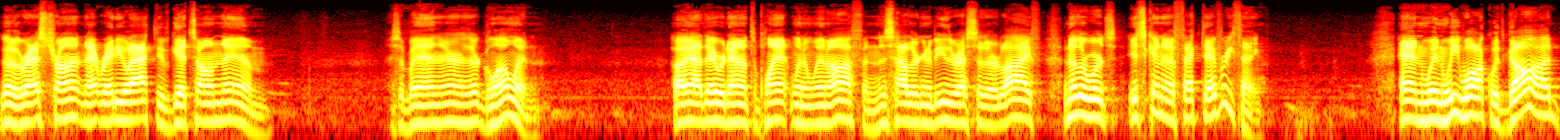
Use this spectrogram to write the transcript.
go to the restaurant and that radioactive gets on them. I said, man, they're, they're glowing. Oh, yeah, they were down at the plant when it went off, and this is how they're going to be the rest of their life. In other words, it's going to affect everything. And when we walk with God,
